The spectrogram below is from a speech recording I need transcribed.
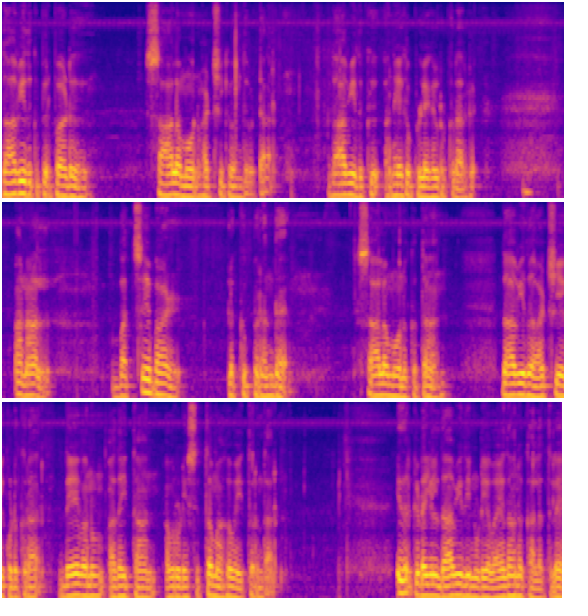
தாவீதுக்கு பிற்பாடு சாலமோன் ஆட்சிக்கு வந்து விட்டார். தாவீதுக்கு அநேக பிள்ளைகள் இருக்கிறார்கள். ஆனால் பத்சேபாளுக்கு பிறந்த சாலமோனுக்குத்தான் தாவீது ஆட்சியை கொடுக்கிறார். தேவனும் அதைத்தான் அவருடைய சித்தமாக வைத்திருந்தார். இதற்கிடையில் தாவீதினுடைய வயதான காலத்தில்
